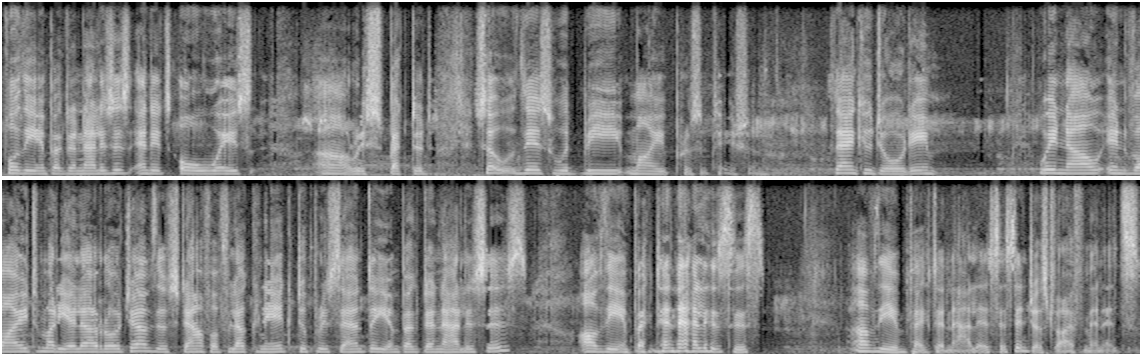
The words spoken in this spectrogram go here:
for the impact analysis, and it's always uh, respected. So this would be my presentation. Thank you, Jordi. We now invite Mariela Rocha of the staff of LACNIC to present the impact analysis of the impact analysis of the impact analysis in just five minutes.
